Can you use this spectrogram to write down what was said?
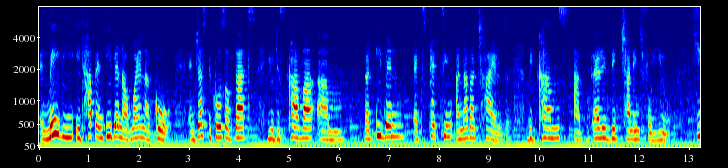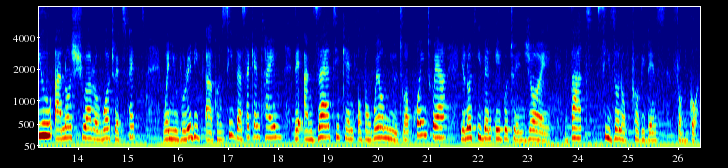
and maybe it happened even a while ago and just because of that you discover um, that even expecting another child becomes a very big challenge for you you are not sure of what to expect when you've already uh, conceived a second time the anxiety can overwhelm you to a point where you're not even able to enjoy that season of providence from god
